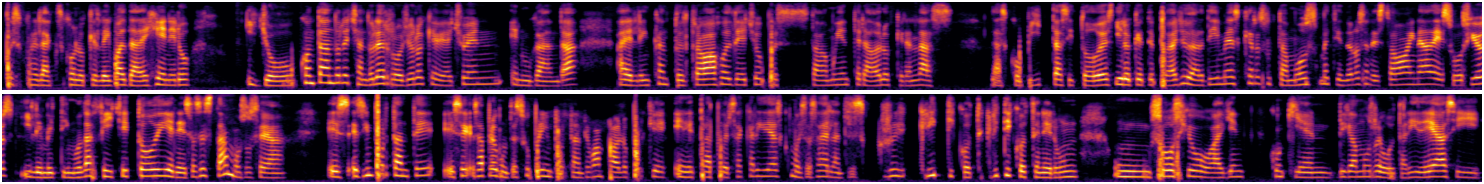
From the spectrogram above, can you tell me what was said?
pues, con, el, con lo que es la igualdad de género. Y yo contándole, echándole rollo lo que había hecho en, en Uganda, a él le encantó el trabajo, él de hecho pues estaba muy enterado de lo que eran las, las copitas y todo eso. Y lo que te puede ayudar, dime, es que resultamos metiéndonos en esta vaina de socios y le metimos la ficha y todo y en esas estamos. O sea, es, es importante, esa pregunta es súper importante, Juan Pablo, porque eh, para poder sacar ideas como estas adelante es crítico, crítico tener un, un socio o alguien con quien, digamos, rebotar ideas y,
